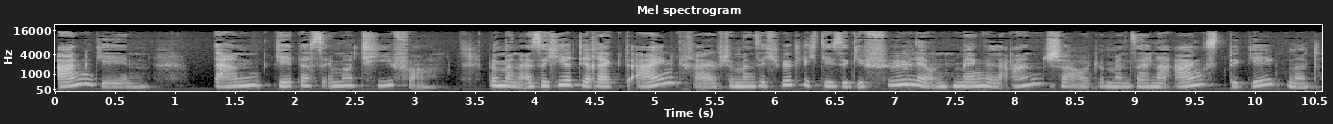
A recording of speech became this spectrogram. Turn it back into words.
angehen, dann geht das immer tiefer. Wenn man also hier direkt eingreift, wenn man sich wirklich diese Gefühle und Mängel anschaut, wenn man seiner Angst begegnet,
